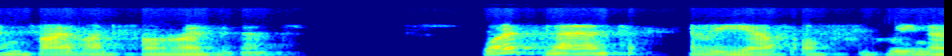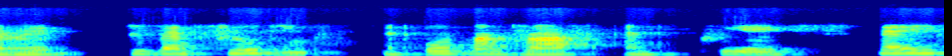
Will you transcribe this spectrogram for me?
environment for residents. Well-planned areas of greenery prevent flooding and urban drought and create safe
